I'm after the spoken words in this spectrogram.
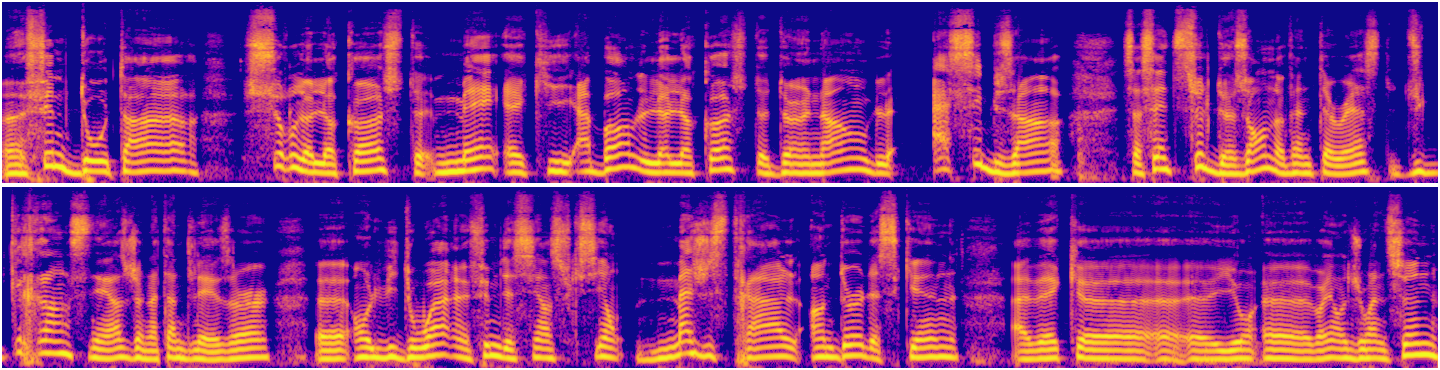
un film d'auteur sur l'Holocauste, mais euh, qui aborde l'Holocauste d'un angle assez bizarre. Ça s'intitule The Zone of Interest du grand cinéaste Jonathan Glazer. Euh, on lui doit un film de science-fiction magistral, Under the Skin, avec euh, euh, euh voyons Johansson,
